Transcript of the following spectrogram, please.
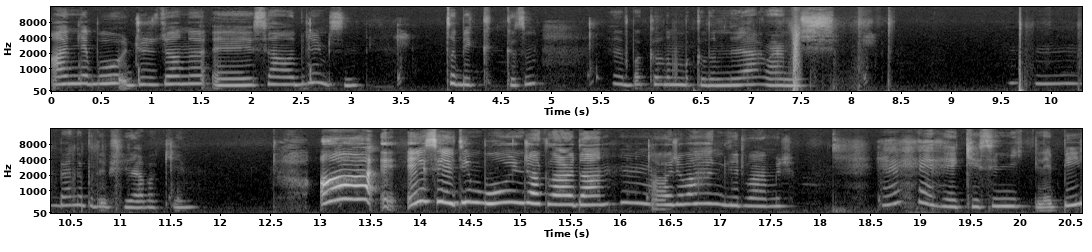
Anne bu cüzdanı e, sen alabilir misin? Tabii kızım. Ha, bakalım bakalım neler varmış. Ben de burada bir şeyler bakayım. Aa e- en sevdiğim bu oyuncaklardan. Hmm, acaba hangileri varmış? Kesinlikle bir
